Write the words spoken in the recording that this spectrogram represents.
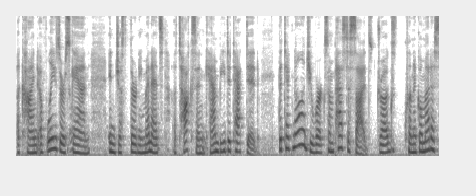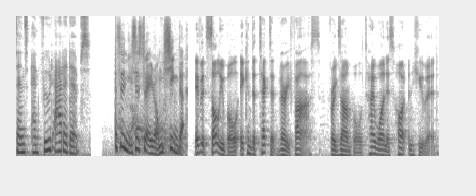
a kind of laser scan. In just 30 minutes, a toxin can be detected. The technology works on pesticides, drugs, clinical medicines, and food additives. If it's soluble, it can detect it very fast. For example, Taiwan is hot and humid.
